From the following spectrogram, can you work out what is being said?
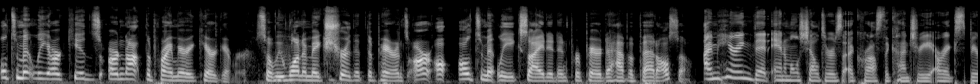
ultimately our kids are not the primary caregiver. So we want to make sure that the parents are ultimately excited and prepared to have a pet also. I'm hearing that animal shelters across the country are experiencing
